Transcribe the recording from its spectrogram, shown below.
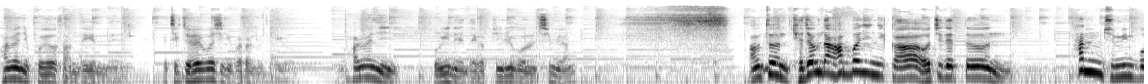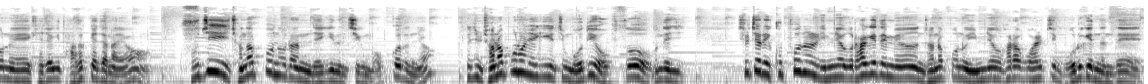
화면이 보여서 안 되겠네. 직접 해보시기 바랍니다 이거. 화면이 보이네 내가 비밀번호를 치면. 아무튼 계정당 한 번이니까 어찌됐든 한 주민번호에 계정이 다섯 개잖아요. 굳이 전화번호라는 얘기는 지금 없거든요 지금 전화번호 얘기가 지금 어디에 없어. 근데 이- 실제로 이 쿠폰을 입력을 하게 되면 전화번호 입력하라고 할지 모르겠는데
